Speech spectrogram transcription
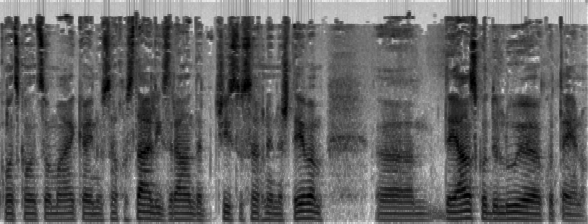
konc koncev Majka in vseh ostalih zraven, da čisto vseh ne naštevam, uh, dejansko delujejo kot eno.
